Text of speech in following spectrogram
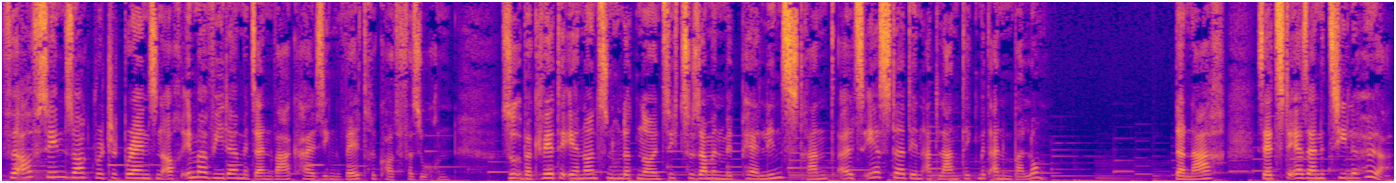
Für Aufsehen sorgt Richard Branson auch immer wieder mit seinen waghalsigen Weltrekordversuchen. So überquerte er 1990 zusammen mit Per Lindstrand als erster den Atlantik mit einem Ballon. Danach setzte er seine Ziele höher.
